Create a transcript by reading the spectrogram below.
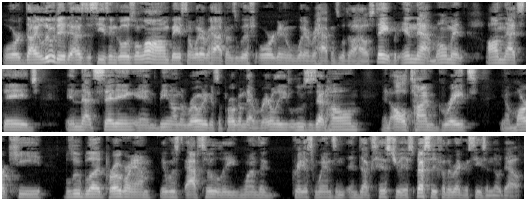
or diluted as the season goes along based on whatever happens with Oregon and whatever happens with Ohio State. But in that moment, on that stage, in that setting and being on the road against a program that rarely loses at home, an all-time great, you know, marquee blue blood program. It was absolutely one of the greatest wins in, in Ducks history, especially for the regular season, no doubt.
